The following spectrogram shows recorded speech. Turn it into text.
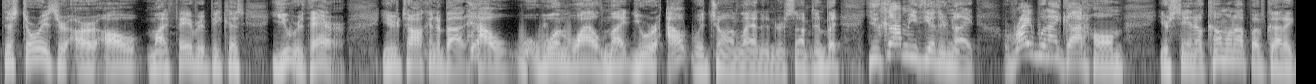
The stories are, are all my favorite because you were there. You're talking about how w- one wild night you were out with John Lennon or something, but you got me the other night. Right when I got home, you're saying, Oh, coming up, I've got a,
